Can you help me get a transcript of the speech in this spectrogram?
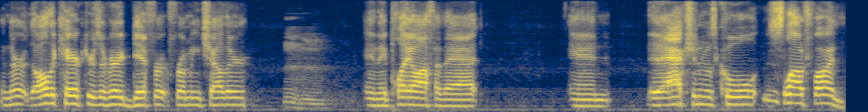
and they're all the characters are very different from each other hmm and they play off of that and the action was cool it was just a lot of fun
